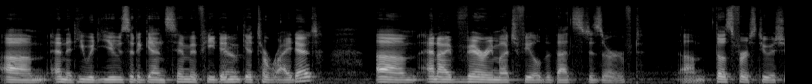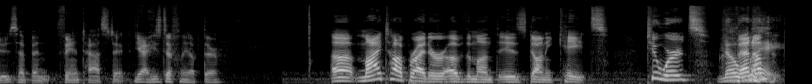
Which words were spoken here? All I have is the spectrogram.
um, and that he would use it against him if he didn't Yeah. get to write it. Um, and I very much feel that that's deserved. Um, those first two issues have been fantastic. Yeah, he's definitely up there. Uh, my top writer of the month is Donny Cates. Two words. No Venom. way.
